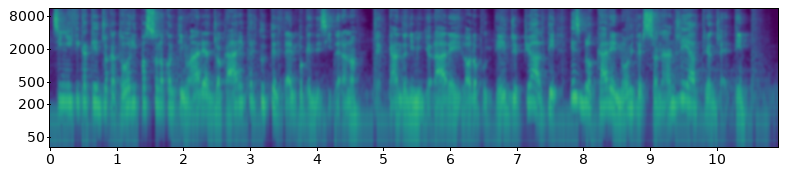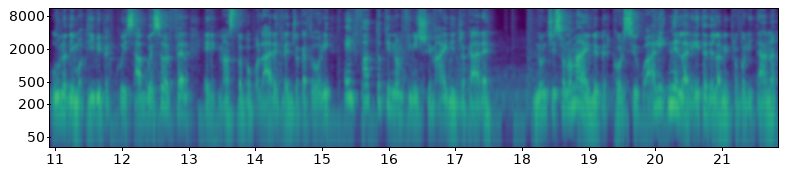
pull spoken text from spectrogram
significa che i giocatori possono continuare a giocare per tutto il tempo che desiderano, cercando di migliorare i loro punteggi più alti e sbloccare nuovi personaggi e altri oggetti. Uno dei motivi per cui Subway Surfer è rimasto popolare tra i giocatori è il fatto che non finisce mai di giocare. Non ci sono mai due percorsi uguali nella rete della metropolitana,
